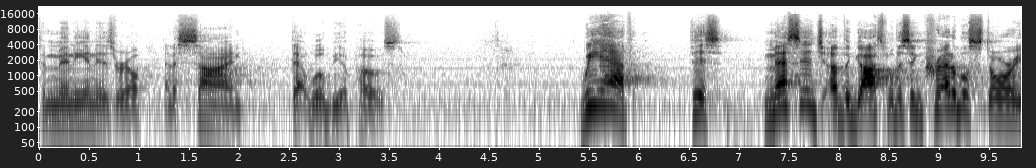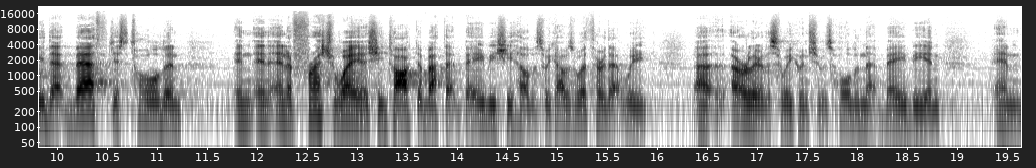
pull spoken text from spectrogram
to many in Israel and a sign that will be opposed. We have this message of the gospel, this incredible story that Beth just told in, in, in, in a fresh way as she talked about that baby she held this week. I was with her that week, uh, earlier this week when she was holding that baby, and, and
